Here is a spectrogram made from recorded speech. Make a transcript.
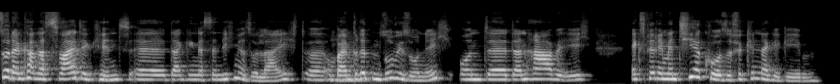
So, dann kam das zweite Kind. Äh, da ging das dann nicht mehr so leicht. Äh, und mhm. beim dritten sowieso nicht. Und äh, dann habe ich Experimentierkurse für Kinder gegeben.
